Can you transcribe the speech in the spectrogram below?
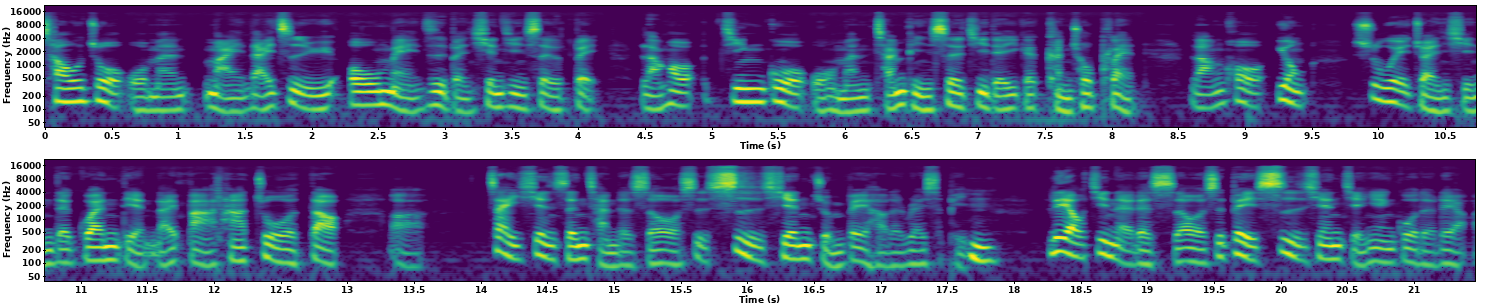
操作，我们买来自于欧美、日本先进设备，然后经过我们产品设计的一个 control plan，然后用数位转型的观点来把它做到啊，在线生产的时候是事先准备好的 recipe，嗯，料进来的时候是被事先检验过的料。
